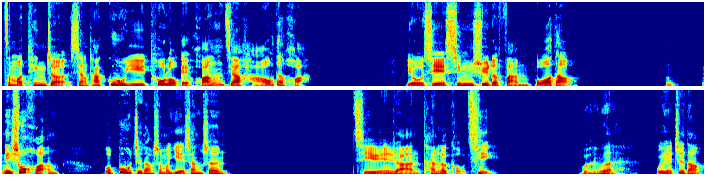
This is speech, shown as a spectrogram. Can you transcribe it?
怎么听着像他故意透露给黄家豪的话？有些心虚的反驳道：“你说谎，我不知道什么野桑参。”齐云染叹了口气：“文文，我也知道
